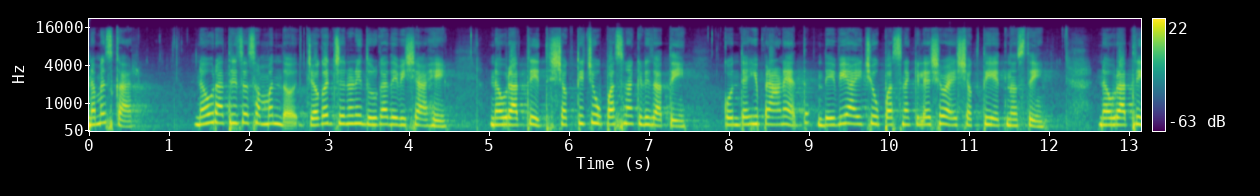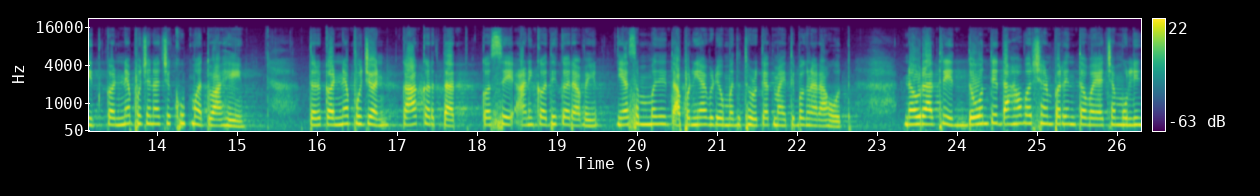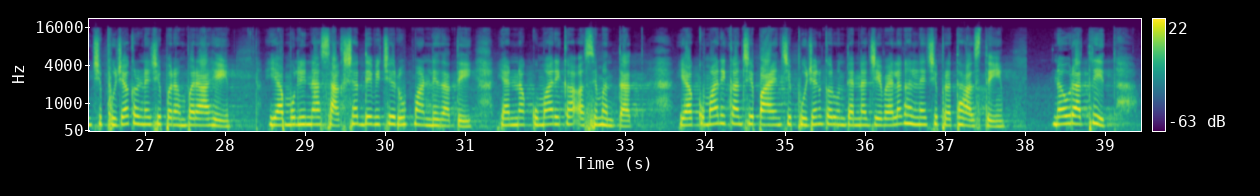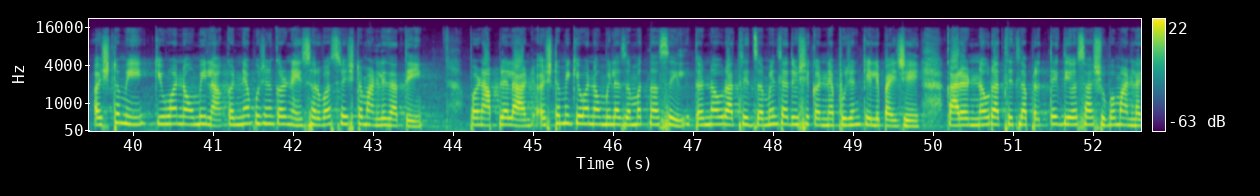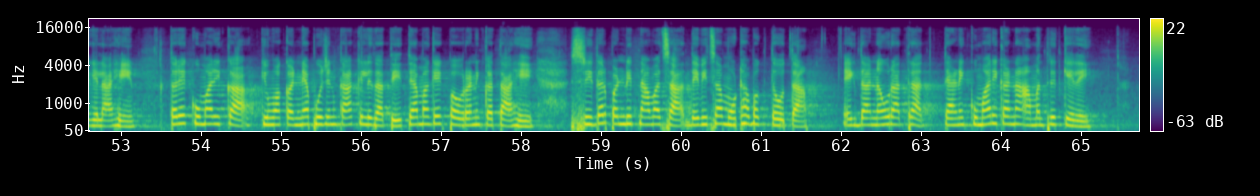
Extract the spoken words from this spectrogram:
नमस्कार. नवरात्रीचा संबंध जगज्जननी दुर्गादेवीशी आहे. नवरात्रीत शक्तीची उपासना केली जाते. कोणत्याही प्राण्यात देवी आईची उपासना केल्याशिवाय शक्ती येत नसते. नवरात्रीत कन्यापूजनाचे खूप महत्त्व आहे. तर कन्यापूजन का करतात कसे आणि कधी करावे या संबंधित आपण या व्हिडिओमध्ये थोडक्यात माहिती बघणार आहोत. नवरात्रीत दोन ते दहा वर्षांपर्यंत वयाच्या मुलींची पूजा करण्याची परंपरा आहे. या मुलींना साक्षात देवीचे रूप मानले जाते. यांना कुमारिका असे म्हणतात. या कुमारिकांचे पायांचे पूजन करून त्यांना जेवायला घालण्याची प्रथा असते. नवरात्रीत अष्टमी किंवा नवमीला कन्यापूजन करणे सर्वात श्रेष्ठ मानले जाते. पण आपल्याला अष्टमी किंवा नवमीला जमत नसेल तर नवरात्रीत जमेल त्या दिवशी कन्यापूजन केले पाहिजे. कारण नवरात्रीतला प्रत्येक दिवस हा शुभ मानला गेला आहे. तर एक कुमारिका किंवा कन्यापूजन का केले जाते? त्यामागे एक पौराणिक कथा आहे. श्रीधर पंडित नावाचा देवीचा मोठा भक्त होता. एकदा नवरात्रात त्याने कुमारिकांना आमंत्रित केले.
